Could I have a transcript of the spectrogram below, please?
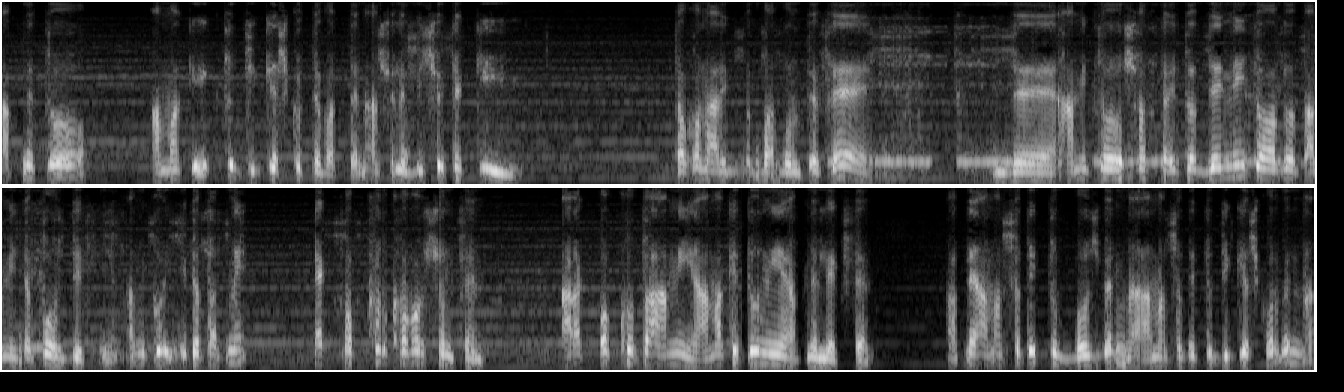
আপনি তো আমাকে একটু জিজ্ঞেস করতে পারতেন আসলে বিষয়টা কি? তখন আরিফ জব্বার বলতেছে যে আমি তো সরকারি তো জেনেই তো হজরত আমি এটা পোস্ট দিচ্ছি। আমি কই এটা তো আপনি এক পক্ষর খবর শুনছেন। আর পক্ষ তো আমি আমাকে তো নিয়ে আপনি লিখছেন। আপনি আমার সাথে একটু বসবেন না আমার সাথে একটু জিজ্ঞেস করবেন না।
